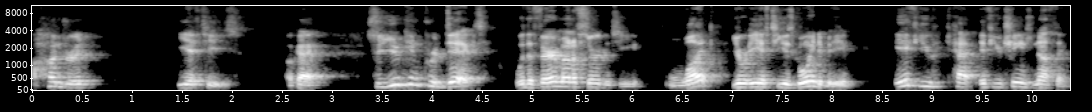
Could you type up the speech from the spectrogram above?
100 EFTs, okay? So you can predict with a fair amount of certainty what your EFT is going to be if you if you change nothing.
